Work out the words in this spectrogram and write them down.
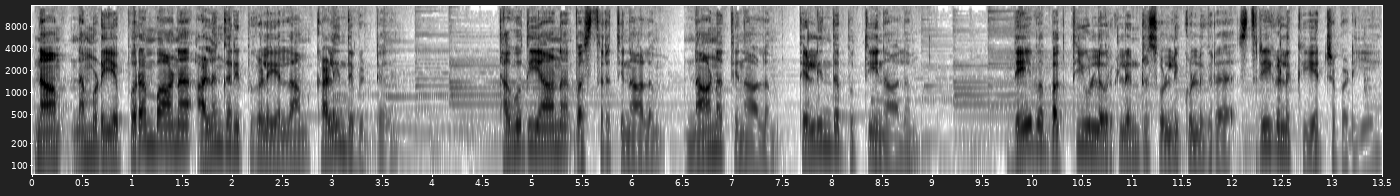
நாம் நம்முடைய புறம்பான அலங்கரிப்புகளை எல்லாம் களைந்துவிட்டு தகுதியான வஸ்திரத்தினாலும் நாணத்தினாலும் தெளிந்த புத்தியினாலும் தேவ பக்தியுள்ளவர்கள் என்று சொல்லிக் கொள்ளுகிற ஸ்திரீகளுக்கு ஏற்றபடியே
